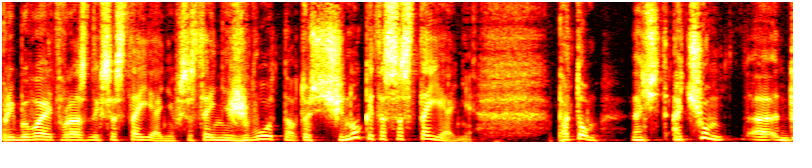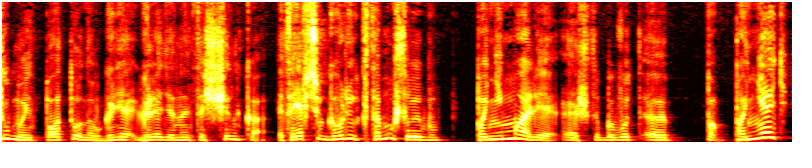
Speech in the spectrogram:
пребывает в разных состояниях, в состоянии животного. То есть щенок – это состояние. Потом, значит, о чем э, думает Платонов, глядя на это щенка? Это я все говорю к тому, чтобы вы понимали, э, чтобы вот понять,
